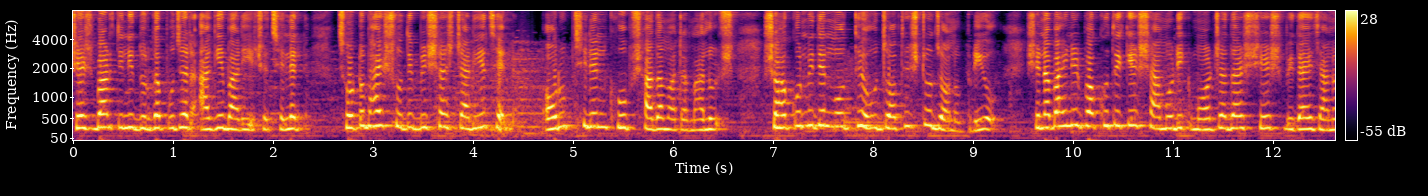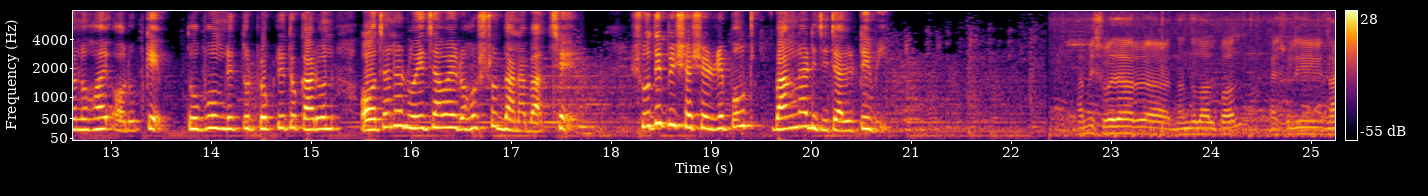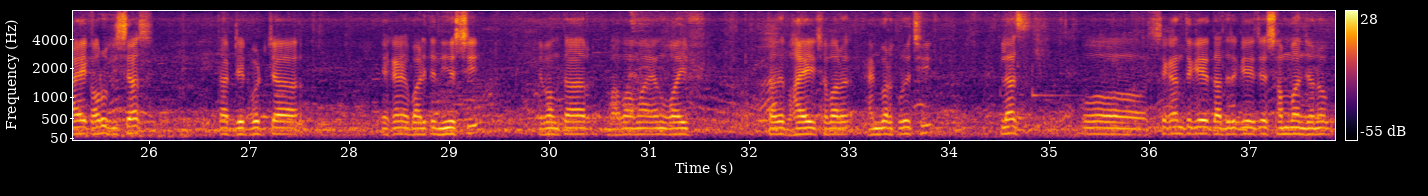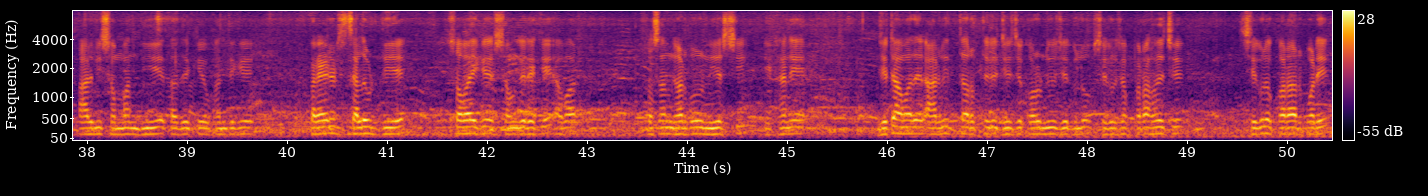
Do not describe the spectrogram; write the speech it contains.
শেষবার তিনি দুর্গাপূজার আগে বাড়ি এসেছিলেন। ছোট ভাই সুদীপ বিশ্বাস জানিয়েছেন অরূপ ছিলেন খুব সাদামাটা মানুষ। সহকর্মীদের মধ্যেও যথেষ্ট জনপ্রিয়। সেনাবাহিনীর পক্ষ থেকে সামরিক মর্যাদার শেষ বিদায় জানানো হয় অরূপকে। তবুও মৃত্যুর প্রকৃত কারণ অজানা রয়ে যাওয়ায় রহস্য দানা বাঁধছে। সুদীপ বিশ্বাসের রিপোর্ট, বাংলা ডিজিটাল টিভি। আমি সুবেদার নন্দলাল পাল। অ্যাকচুয়ালি নায়ক আরও বিশ্বাস, তার ডেড বডিটা এখানে বাড়িতে নিয়ে এসেছি এবং তার বাবা মা এবং ওয়াইফ তাদের ভাই সবার হ্যান্ডওয়ার করেছি। প্লাস ও সেখান থেকে তাদেরকে যে সম্মানজনক আর্মি সম্মান দিয়ে তাদেরকে ওখান থেকে প্যারেড স্যালুট দিয়ে সবাইকে সঙ্গে রেখে আবার শ্মশানঘাট পর্যন্ত নিয়ে এসেছি। এখানে যেটা আমাদের আর্মির তরফ থেকে যে যে করণীয় যেগুলো সেগুলো সব করা হয়েছে। সেগুলো করার পরে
